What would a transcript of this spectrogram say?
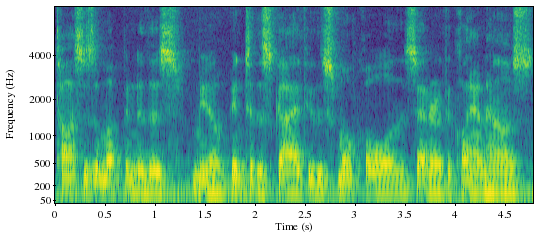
tosses them up into this, you know, into the sky through the smoke hole in the center of the clan house.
